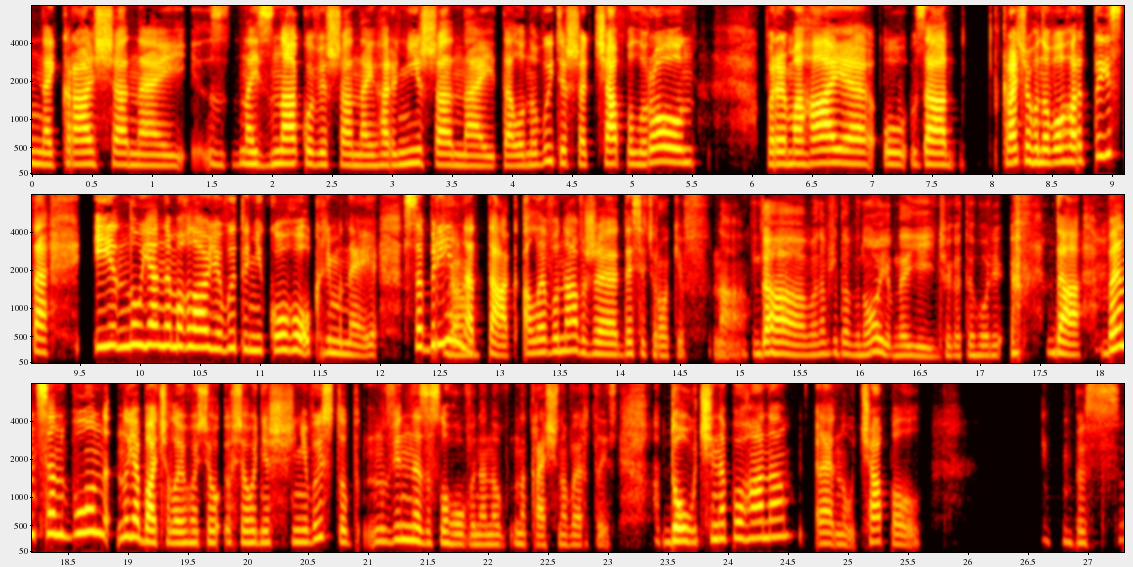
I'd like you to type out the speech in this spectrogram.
найкраща, най... найзнаковіша, найгарніша, найталановитіша Чапел Роун перемагає у... за кращого нового артиста. І ну я не могла уявити нікого, окрім неї. Сабріна Да. так, але вона вже 10 років на Да, вона вже давно і в неї є інші категорії. Да, Бенсен Бун, ну я бачила його сьо- сьогоднішній виступ. Ну він не заслуговує на, нов- на кращий новий артист. Доучі непогана, е, ну Чапел Без...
